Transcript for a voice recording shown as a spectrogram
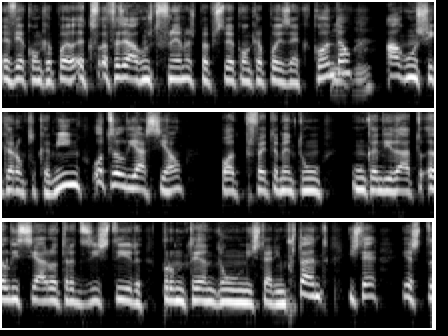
a ver com que apoio, a fazer alguns telefonemas para perceber com que apoios é que contam. Uhum. Alguns ficarão pelo caminho, outros aliar-se-ão. Pode perfeitamente um, um candidato aliciar outro a desistir, prometendo um ministério importante. Isto é, este,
